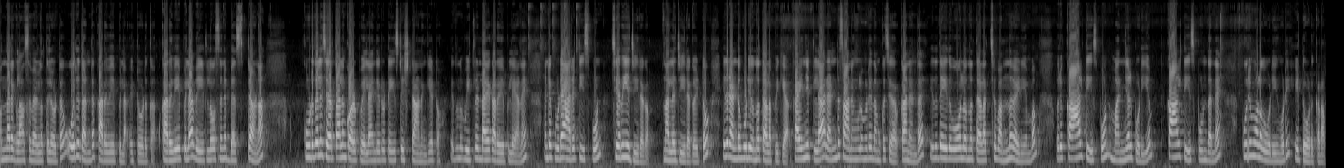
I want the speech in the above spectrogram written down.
ഒന്നര ഗ്ലാസ് വെള്ളത്തിലോട്ട് ഒരു തണ്ട് കറിവേപ്പില ഇട്ട് കൊടുക്കാം കറിവേപ്പില വെയിറ്റ് ലോസിന് ബെസ്റ്റാണ് കൂടുതൽ ചേർത്താലും കുഴപ്പമില്ല. അതിന്റെ ഒരു ടേസ്റ്റ് ഇഷ്ടമാണെങ്കിൽ കേട്ടോ. ഇത് വീട്ടിലുണ്ടായ കറിവേപ്പിലയാണ്. എന്റെ കൂടെ അര ടീസ്പൂൺ ചെറിയ ജീരകം. നല്ല ജീരകം ഇട്ടു. ഇത് രണ്ടും കൂടി ഒന്ന് തിളപ്പിക്കുക. കഴിഞ്ഞിട്ടില്ല രണ്ട് സാധനങ്ങളും കൂടി നമുക്ക് ചേർക്കാനുണ്ട്. ഇത് ഇതുപോലെ ഒന്ന് തിളച്ച് വന്നു കഴിയുമ്പം ഒരു കാൽ ടീസ്പൂൺ മഞ്ഞൾപ്പൊടിയും കാൽ ടീസ്പൂൺ തന്നെ കുരുമുളക് പൊടിയും കൂടി ഇട്ട് കൊടുക്കണം.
